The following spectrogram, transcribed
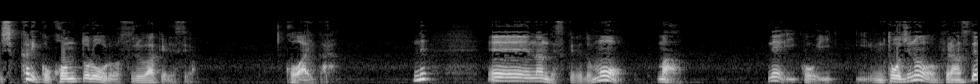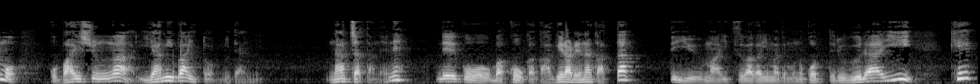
しっかりこうコントロールをするわけですよ。怖いから。ね。えー、なんですけれども、まあ、ね、こう、当時のフランスでも、こう、売春が闇バイトみたいになっちゃったんだよね。で、こう、まあ、効果が上げられなかったっていう、まあ、逸話が今でも残ってるぐらい、結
